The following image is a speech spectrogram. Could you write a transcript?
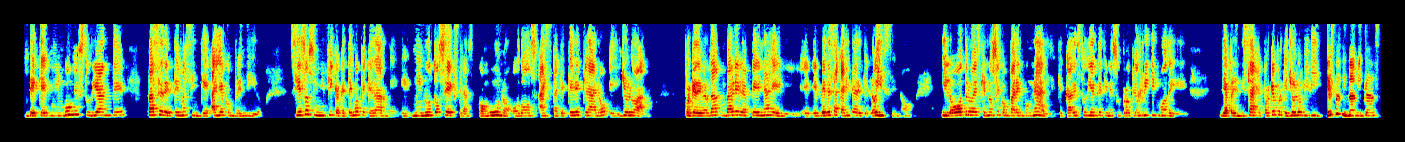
de que ningún estudiante pase de temas sin que haya comprendido. Si eso significa que tengo que quedarme eh, minutos extras con uno o dos hasta que quede claro, eh, yo lo hago. Porque de verdad vale la pena el, el ver esa carita de que lo hice, ¿no? Y lo otro es que no se comparen con nadie, que cada estudiante tiene su propio ritmo de, de aprendizaje. ¿Por qué? Porque yo lo viví. ¿Estas dinámicas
